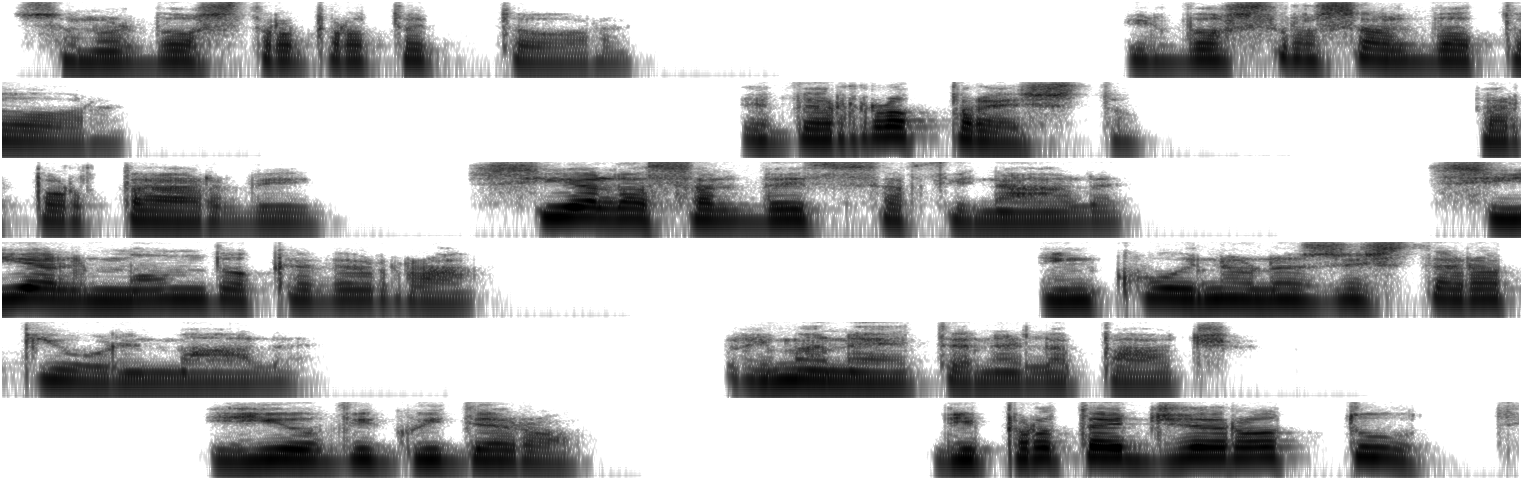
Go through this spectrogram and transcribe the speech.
sono il vostro protettore, il vostro salvatore, e verrò presto per portarvi sia la salvezza finale, sia il mondo che verrà, in cui non esisterà più il male. Rimanete nella pace. Io vi guiderò, vi proteggerò tutti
